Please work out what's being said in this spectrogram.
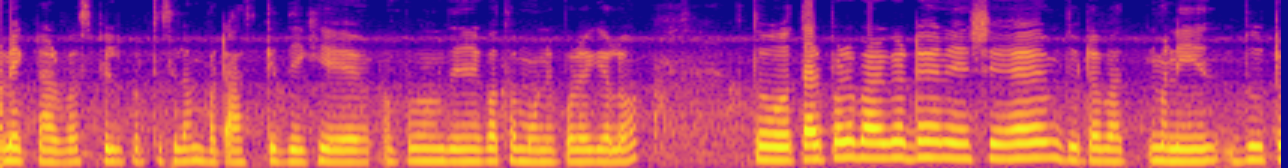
অনেক নার্ভাস ফিল করতেছিলাম বাট আজকে দেখে পুরোনো দিনের কথা মনে পড়ে গেল। তো তারপরে বার্গার ডাইনে এসে দুটো মানে দুটো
